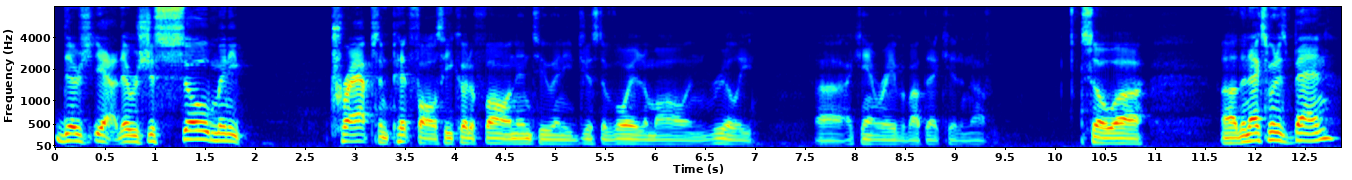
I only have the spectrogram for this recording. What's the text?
there's yeah, there was just so many traps and pitfalls he could have fallen into, and he just avoided them all. And really, uh, I can't rave about that kid enough. So uh, uh, the next one is Ben,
